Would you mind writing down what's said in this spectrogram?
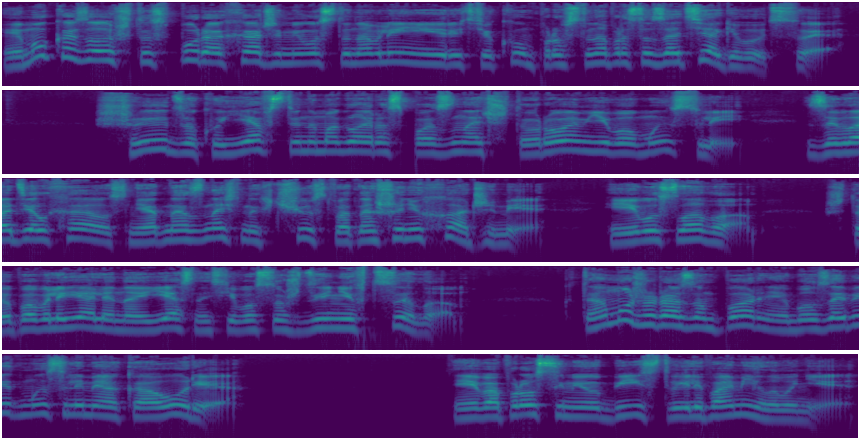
Ему казалось, что споры о Хаджиме и восстановлении еретикум просто-напросто затягиваются — Шидзуку явственно могла распознать, что роем его мыслей завладел хаос неоднозначных чувств по отношению к Хаджими и его словам, что повлияли на ясность его суждений в целом. К тому же разум парня был забит мыслями о Каоре и вопросами убийства или помилования,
